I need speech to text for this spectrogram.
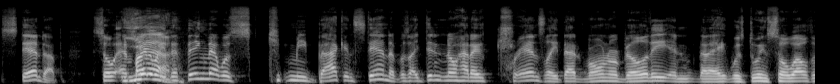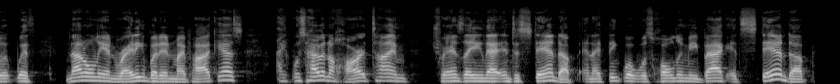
stand up. So, and by the way, the thing that was keeping me back in stand up was I didn't know how to translate that vulnerability and that I was doing so well with, with not only in writing, but in my podcast. I was having a hard time translating that into stand up. And I think what was holding me back at stand up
